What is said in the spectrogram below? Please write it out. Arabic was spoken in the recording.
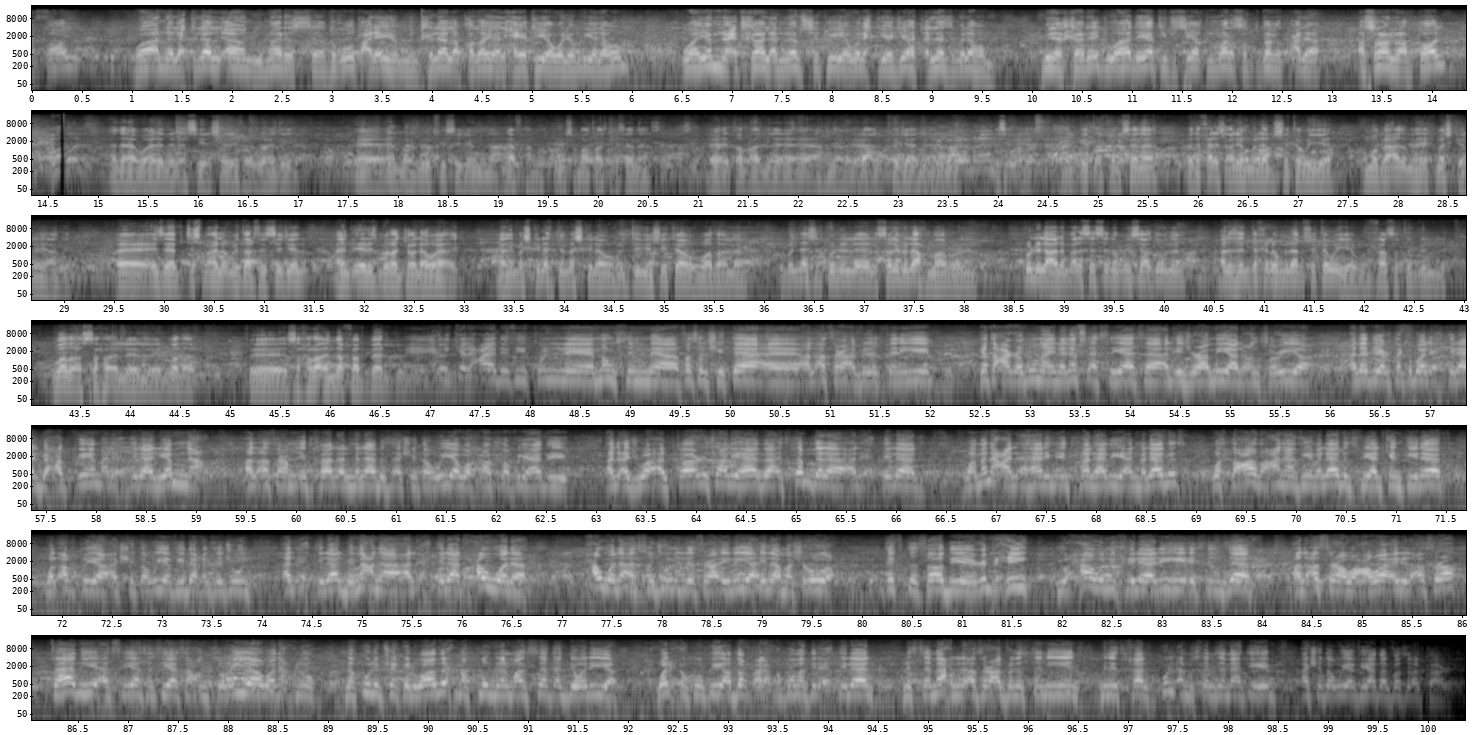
الأبطال وأن الاحتلال الآن يمارس ضغوط عليهم من خلال القضايا الحياتية واليومية لهم ويمنع إدخال الملابس الشتوية والاحتياجات اللازمة لهم من الخارج وهذا يأتي في سياق ممارسة الضغط على أسران الأبطال. أنا والد الأسير شريف أبو وادي آه، الموجود في سجن نفحة محكوم 17 سنة. آه، طبعا آه، إحنا يعني إنه لقيت كم سنة ما دخلش عليهم ملابس شتوية هم بعدهم من هيك مشكلة يعني. إذا بتسمح لهم إدارة السجن عند إيرز بيرجعوا الأواعي يعني مشكلتنا مشكلة والدنيا شتاء ووضعنا. وبالناس كل الصليب الأحمر كل العالم على أساس إنهم يساعدونا على أساس ندخلهم ملابس شتوية وخاصة الوضع الصح الوضع في صحراء النقب برد يعني كالعادة في كل موسم فصل شتاء آه، الاسرى الفلسطينيين يتعرضون إلى نفس السياسة الإجرامية العنصرية الذي يرتكبها الاحتلال بحقهم، الاحتلال يمنع الاسرى من إدخال الملابس الشتوية وخاصة في هذه الأجواء القارصه، لهذا استبدل الاحتلال ومنع الأهالي من إدخال هذه الملابس واستعاض عنها في ملابس في الكانتينات والأغطية الشتوية في داخل سجون الاحتلال. بمعنى الاحتلال حول حول السجون الإسرائيلية إلى مشروع اقتصادي ربحي يحاول من خلاله استنزاف الأسرى وعوائل الأسرى. فهذه السياسة سياسة عنصرية ونحن نقول بشكل واضح مطلوب من المؤسسات الدولية والحقوقيه الضغط على حكومة الاحتلال للسماح للأسرى الفلسطينيين من إدخال كل المستلزماتهم الشتوية في هذا الفصل القارئ.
